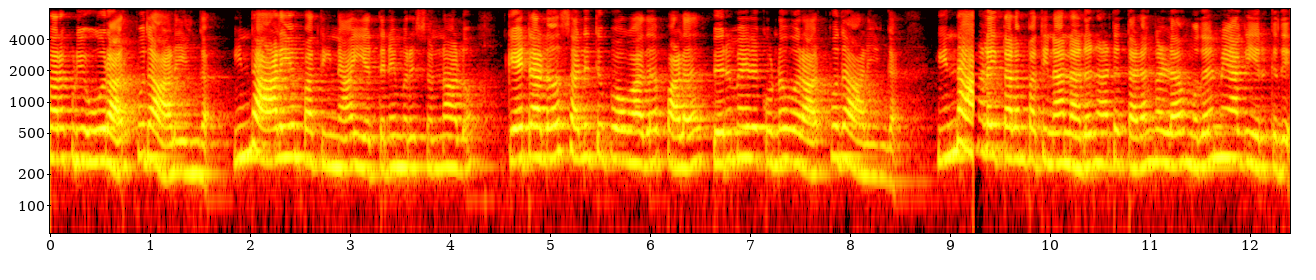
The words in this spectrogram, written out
தரக்கூடிய ஒரு அற்புத ஆலயங்க. இந்த ஆலயம் பார்த்தீங்கன்னா எத்தனை முறை சொன்னாலும் கேட்டாலும் சலித்து போகாத பல பெருமைகளை கொண்ட ஒரு அற்புத ஆலயங்க. இந்த ஆலயத்தலம் பார்த்தீங்கன்னா நடுநாட்டு தலங்களில் முதன்மையாக இருக்குது.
